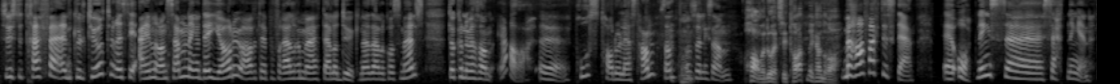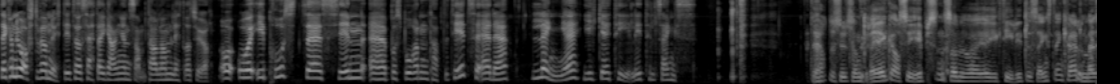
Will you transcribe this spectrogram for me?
Så hvis du treffer en kulturturist i en eller annen sammenheng, og det gjør du jo av og til på foreldremøte eller dugnad eller hva som helst, da kan du være sånn Ja, eh, Prost, har du lest han? Sant? Og så liksom Har vi da et sitat vi kan dra? vi har faktisk det. Eh, Åpningssetningen. Det kan jo ofte være nyttig til å sette i gang en samtale om litteratur. Og, og i Prost eh, sin eh, På sporet av den tapte tid, så er det Lenge gikk jeg tidlig til sengs. Det hørtes ut som Gregers i Ibsen som gikk tidlig til sengs den kvelden. Men,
